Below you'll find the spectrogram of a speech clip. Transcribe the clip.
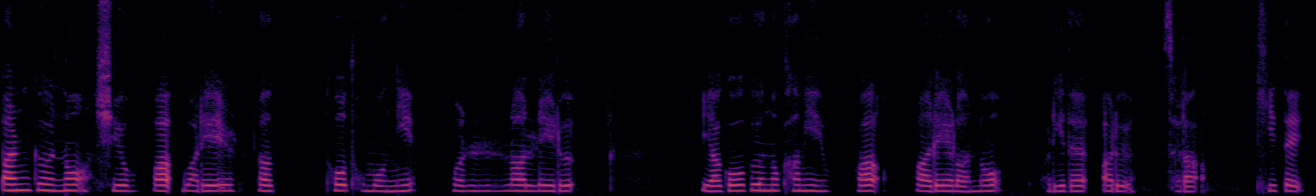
万軍の主は我らと共におられる。ヤゴブの神は我らの鳥である。セラ。聞いて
